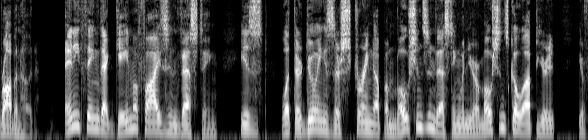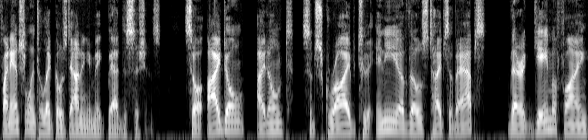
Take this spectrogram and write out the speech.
Robinhood. Anything that gamifies investing is what they're doing is they're stirring up emotions investing. When your emotions go up, your your financial intellect goes down and you make bad decisions. So I don't I don't subscribe to any of those types of apps that are gamifying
